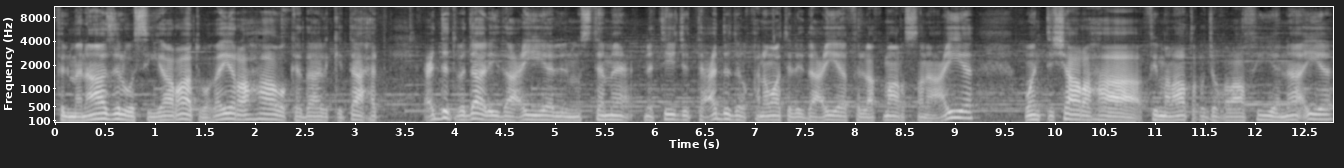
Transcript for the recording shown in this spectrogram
في المنازل والسيارات وغيرها وكذلك إتاحة عدة بدائل إذاعية للمستمع نتيجة تعدد القنوات الإذاعية في الأقمار الصناعية وانتشارها في مناطق جغرافية نائية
